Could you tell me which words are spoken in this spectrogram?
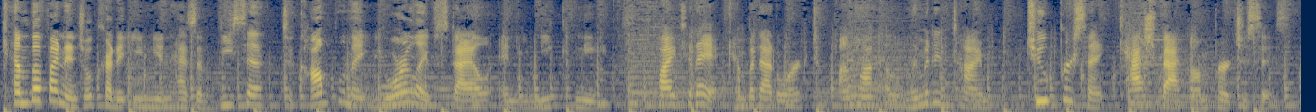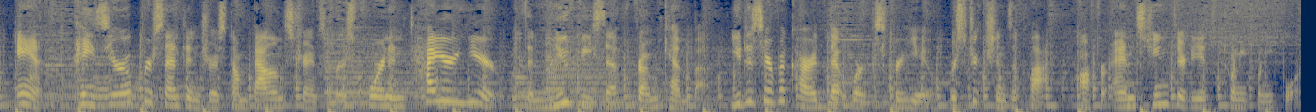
Kemba Financial Credit Union has a visa to complement your lifestyle and unique needs. Apply today at Kemba.org to unlock a limited time 2% cash back on purchases and pay 0% interest on balance transfers for an entire year with a new visa from Kemba. You deserve a card that works for you. Restrictions apply. Offer ends June 30th, 2024.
